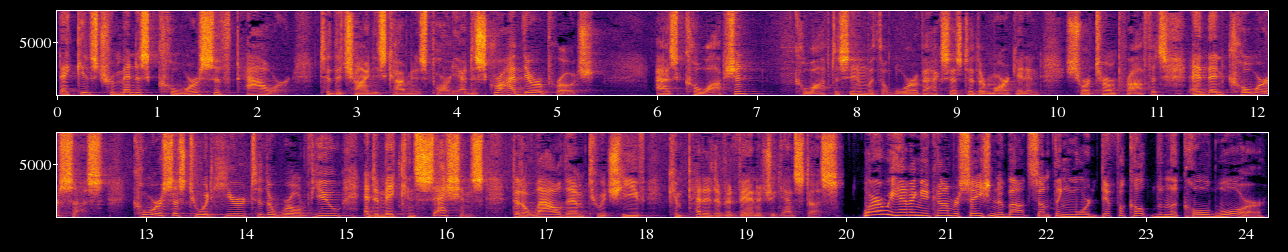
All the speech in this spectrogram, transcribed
that gives tremendous coercive power to the Chinese Communist Party. I describe their approach as co-option, co-opt us in with the lure of access to their market and short-term profits, and then coerce us, coerce us to adhere to their worldview and to make concessions that allow them to achieve competitive advantage against us. Why are we having a conversation about something more difficult than the Cold War,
